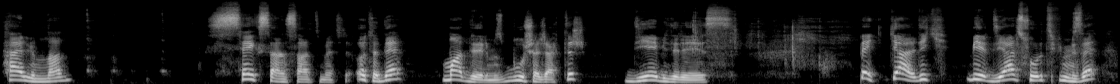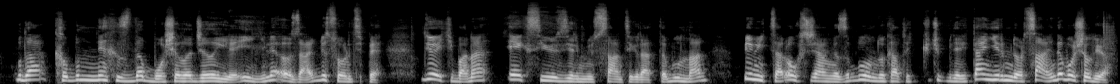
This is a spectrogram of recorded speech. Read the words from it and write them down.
helyumdan 80 santimetre ötede maddelerimiz buluşacaktır diyebiliriz. Peki geldik bir diğer soru tipimize. Bu da kabın ne hızda boşalacağı ile ilgili özel bir soru tipi. Diyor ki bana eksi 123 santigratta bulunan bir miktar oksijen gazı bulunduğu kaptaki küçük bir delikten 24 saniyede boşalıyor.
